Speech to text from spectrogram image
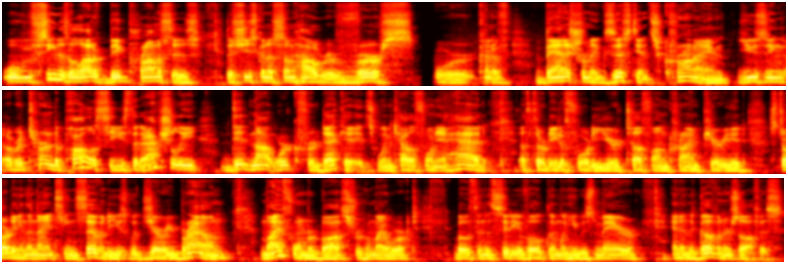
what we've seen is a lot of big promises that she's going to somehow reverse or kind of banish from existence crime using a return to policies that actually did not work for decades. When California had a 30 to 40 year tough on crime period starting in the 1970s with Jerry Brown, my former boss for whom I worked both in the city of Oakland when he was mayor and in the governor's office.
